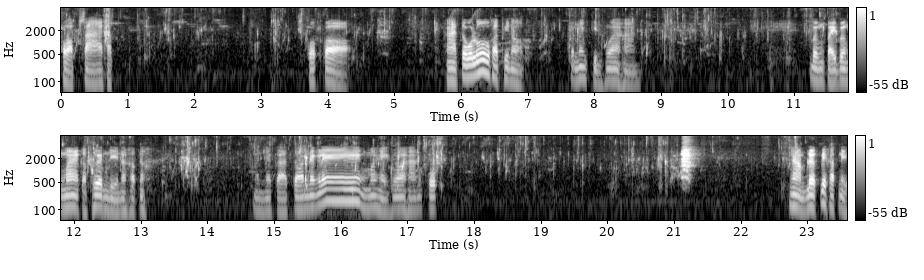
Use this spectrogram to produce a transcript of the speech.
ขอบสาครับกบก็หาโตโลครับพี่น้องกำลังกินหัวอาหาร เบิ่งไปเบิ่งมากกับเพื่อนดีนะครับเนาะบรรยากาศตอนแรงๆมาให้หัวอาหารกบน้ำเลิกด้วยครับนี่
